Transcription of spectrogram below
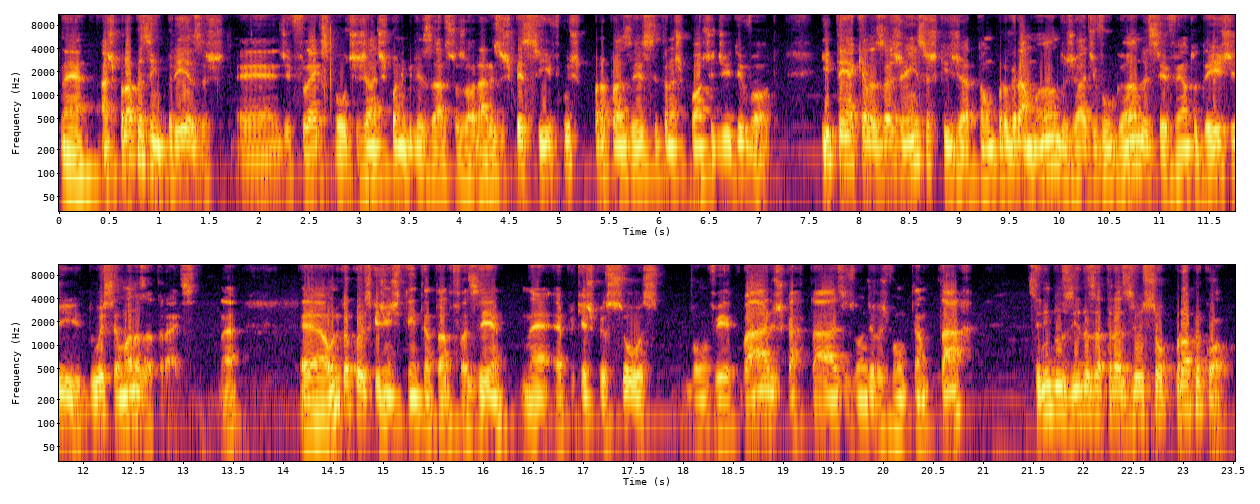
Né? As próprias empresas é, de FlexBolt já disponibilizaram seus horários específicos para fazer esse transporte de ida e volta. E tem aquelas agências que já estão programando, já divulgando esse evento desde duas semanas atrás. Né? É, a única coisa que a gente tem tentado fazer né, é porque as pessoas vão ver vários cartazes onde elas vão tentar ser induzidas a trazer o seu próprio copo.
